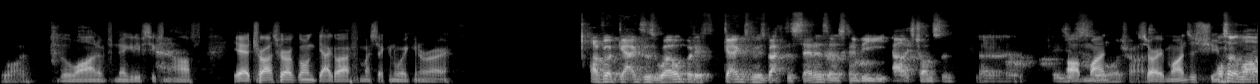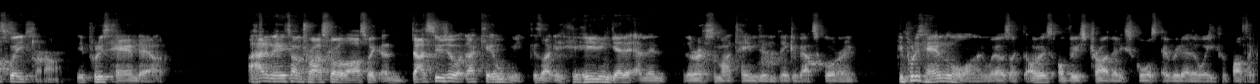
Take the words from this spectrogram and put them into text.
line. the line of negative six and a half. Yeah, try score. I've gone Gagai for my second week in a row. I've got Gags as well, but if Gags moves back to centers, then it's going to be Alex Johnston. Uh, Oh, just a mine. lot of. Sorry, mine's assumed. Also, last week- he put his hand out. I had an anytime try scorer last week, and that's usually what that killed me because like he he didn't get it, and then the rest of my team didn't think about scoring. He put his hand on the line where I was like the obvious, obvious try that he scores every day of the week for the past like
